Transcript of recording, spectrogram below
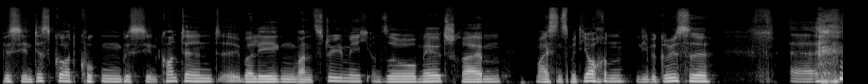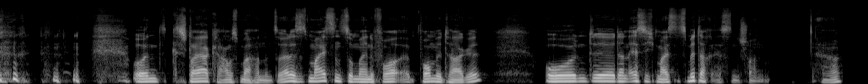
bisschen Discord gucken, bisschen Content äh, überlegen, wann streame ich und so, Mails schreiben, meistens mit Jochen, liebe Grüße. Äh, und Steuerkrams machen und so. Das ist meistens so meine Vor äh, Vormittage. Und äh, dann esse ich meistens Mittagessen schon. Ja.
